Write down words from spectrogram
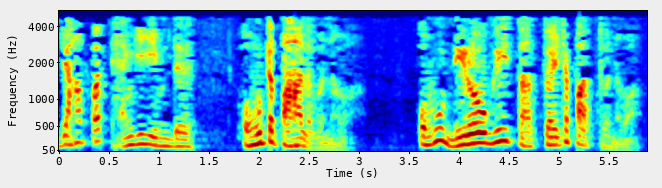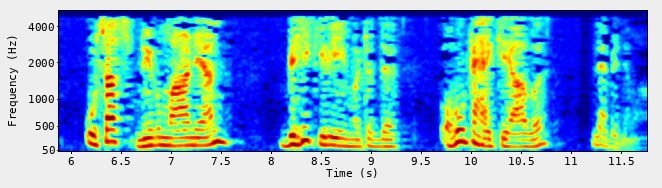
යහපත් හැඟීම්ද ඔහුට පහළවනවා. ඔහු නිරෝගී තත්වයට පත්වනවා. උසස් නිර්මාණයන් බිහි කිරීමටද ඔහුට හැකියාව ලැබෙනවා.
